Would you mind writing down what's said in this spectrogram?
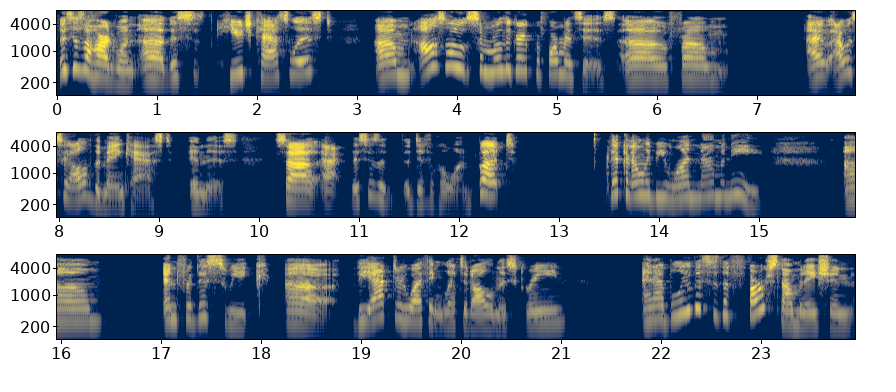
This is a hard one. Uh, this huge cast list. Um, also some really great performances. Uh, from I, I would say all of the main cast in this. So uh, this is a, a difficult one, but there can only be one nominee. Um, and for this week, uh, the actor who I think left it all on the screen, and I believe this is the first nomination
